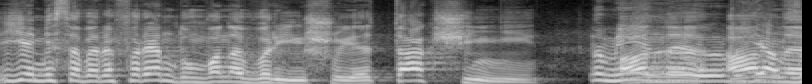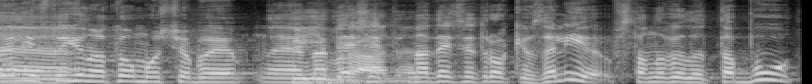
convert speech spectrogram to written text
є місцевий референдум, вона вирішує, так чи ні. Ну, мені, А не- е, а я не взагалі стою на тому, щоб е, на, Київрада. 10, на 10 років взагалі встановили табу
